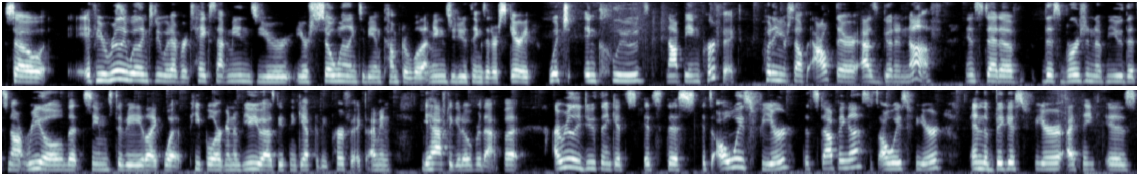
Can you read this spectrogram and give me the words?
so if you're really willing to do whatever it takes that means you're you're so willing to be uncomfortable. That means you do things that are scary which includes not being perfect putting yourself out there as good enough instead of this version of you that's not real that seems to be like what people are going to view you as. Do you think you have to be perfect? I mean you have to get over that. But i really do think it's it's this it's always fear that's stopping us. It's always fear. And the biggest fear i think is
